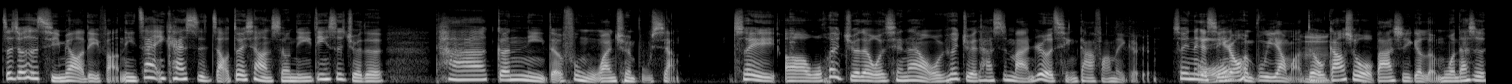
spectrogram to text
这就是奇妙的地方。你在一开始找对象的时候，你一定是觉得他跟你的父母完全不像，所以呃，我会觉得我前男友，我会觉得他是蛮热情大方的一个人，所以那个形容很不一样嘛。对我刚刚说我爸是一个冷漠，但是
